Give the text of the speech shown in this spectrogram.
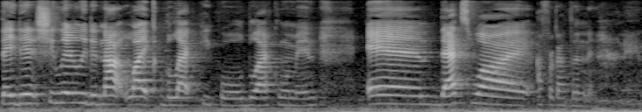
they did, she literally did not like black people, black women. And that's why, I forgot the, her name.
